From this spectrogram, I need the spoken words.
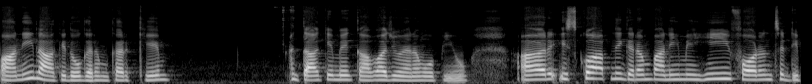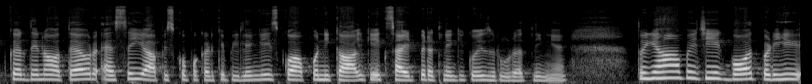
पानी ला के दो गर्म करके ताकि मैं कावा जो है ना वो पीऊँ। और इसको आपने गर्म पानी में ही फ़ौरन से डिप कर देना होता है और ऐसे ही आप इसको पकड़ के पी लेंगे। इसको आपको निकाल के एक साइड पे रखने की कोई ज़रूरत नहीं है। तो यहाँ पे जी एक बहुत बड़ी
